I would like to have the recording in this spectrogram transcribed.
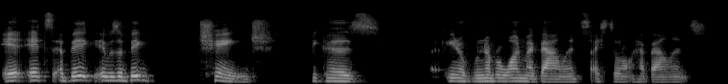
it, it's a big, it was a big change because you know, number one, my balance, I still don't have balance.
